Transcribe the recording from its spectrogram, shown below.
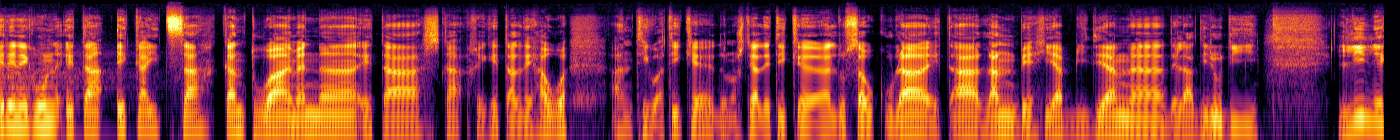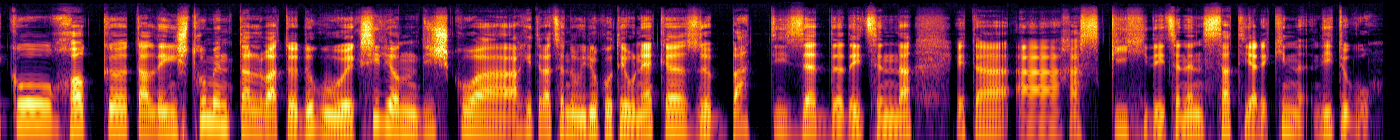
Heren egun eta ekaitza kantua hemen eh, eta ska talde hau antiguatik, eh, donostialdetik eh, aldu zaukula eta lan behia bidean eh, dela dirudi. Lileko rock talde instrumental bat dugu exilion diskoa argitaratzen du irukoteunek, The Batized deitzen da eta arraski deitzenen zatiarekin ditugu.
